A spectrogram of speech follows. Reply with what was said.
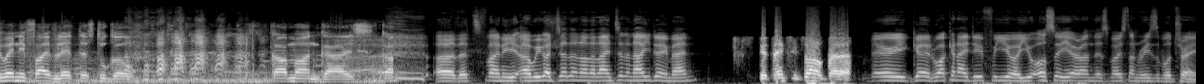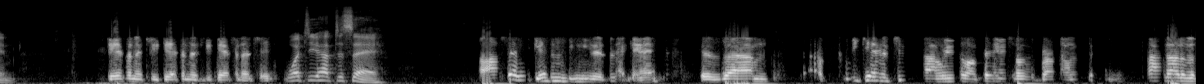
25 letters to go. Come on, guys. Come. Oh, that's funny. Uh, we got Dylan on the line. Dylan, how you doing, man? Good, thanks yourself, brother. Very good. What can I do for you? Are you also here on this most unreasonable train? Definitely, definitely, definitely. What do you have to say? I said we definitely needed that game because um, we get a two we were on playing for the Browns. Found out of the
